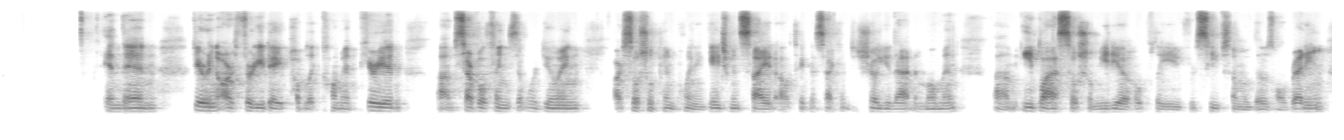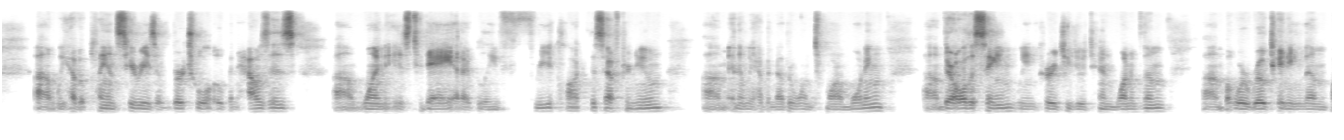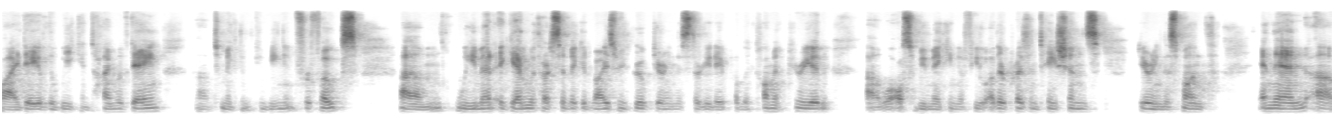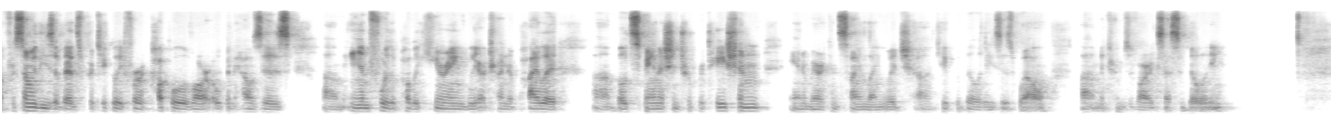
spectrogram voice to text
And then during our 30-day public comment period, um, several things that we're doing. Our social pinpoint engagement site, I'll take a second to show you that in a moment. Um, eBlast social media, hopefully you've received some of those already. Uh, we have a planned series of virtual open houses. Uh, one is today at, I believe, three o'clock this afternoon. Um, and then we have another one tomorrow morning. Um, they're all the same. We encourage you to attend one of them, um, but we're rotating them by day of the week and time of day uh, to make them convenient for folks. Um, we met again with our civic advisory group during this 30-day public comment period. Uh, we'll also be making a few other presentations during this month. And then uh, for some of these events, particularly for a couple of our open houses um, and for the public hearing, we are trying to pilot uh, both Spanish interpretation and American Sign Language uh, capabilities as well um, in terms of our accessibility.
